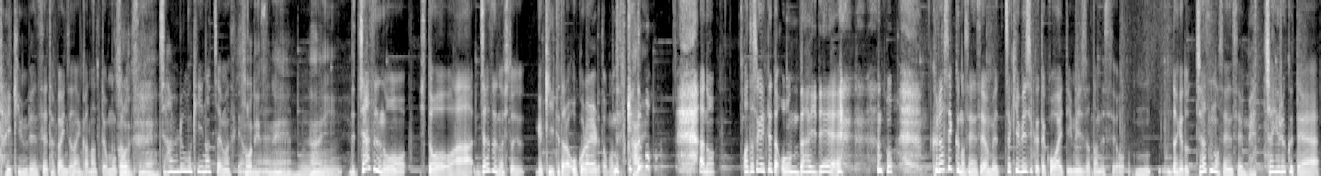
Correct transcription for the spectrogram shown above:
対勤勉性高いんじゃないかなって思うから、そうですね。ジャンルも気になっちゃいますけどね。そうですね。うん。はい。でジャズの人はジャズの人が聞いてたら怒られると思うんですけど、はい。あの私が言ってた音大でクラシックの先生はめっちゃ厳しくて怖いってイメージだったんですよ。うんだけどジャズの先生めっちゃ緩くて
